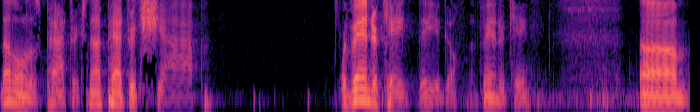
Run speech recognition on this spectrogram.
not one of those Patricks. Not Patrick Sharp. Evander Kane. There you go. Evander Kane. Um,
